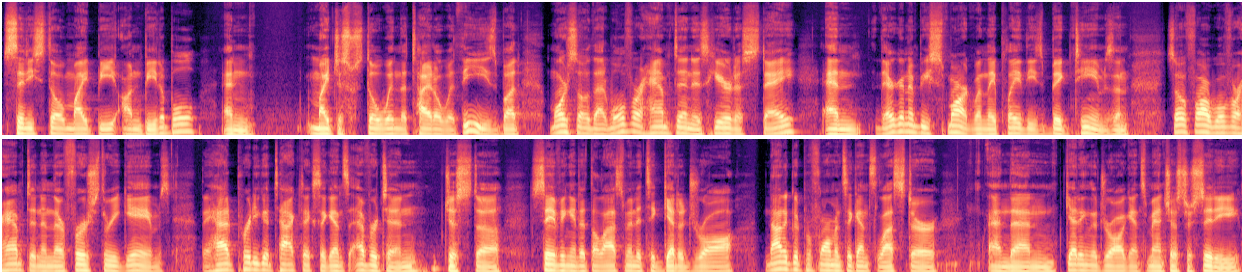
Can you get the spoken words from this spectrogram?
City still might be unbeatable and might just still win the title with ease, but more so that Wolverhampton is here to stay and they're going to be smart when they play these big teams. And so far, Wolverhampton in their first three games, they had pretty good tactics against Everton, just uh, saving it at the last minute to get a draw. Not a good performance against Leicester. And then getting the draw against Manchester City,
